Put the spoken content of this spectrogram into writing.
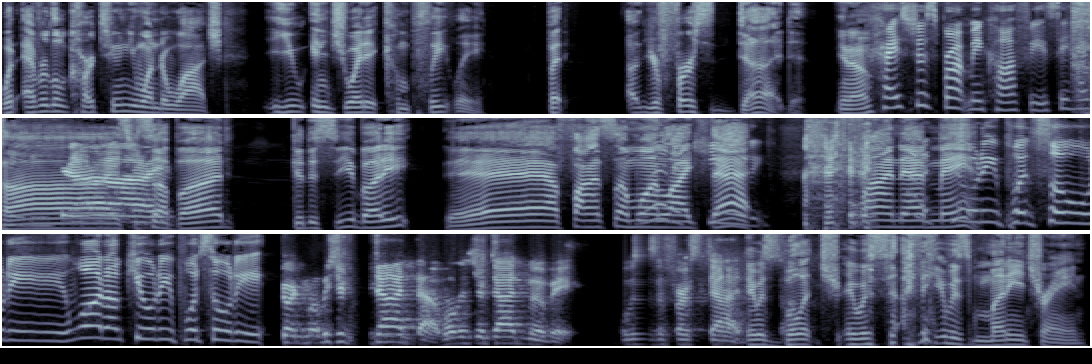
whatever little cartoon you wanted to watch, you enjoyed it completely. But uh, your first dud, you know? Christ just brought me coffee. Say hi, Hi, what's up, bud? Good to see you, buddy. Yeah, find someone What like that. Find that What a man. Cutie patootie. What a cutie patootie. Jordan, what was your dad though? What was your dad movie? What was the first dad? It was Bullet. Tr- It was. I think it was Money Train.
